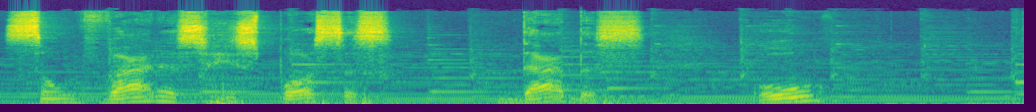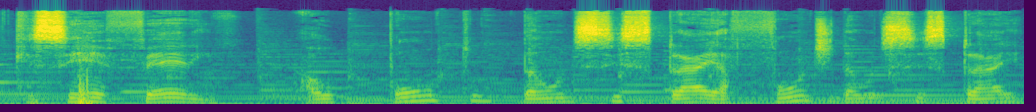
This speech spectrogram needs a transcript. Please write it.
são várias respostas dadas ou que se referem ao ponto da onde se extrai, a fonte da onde se extrai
